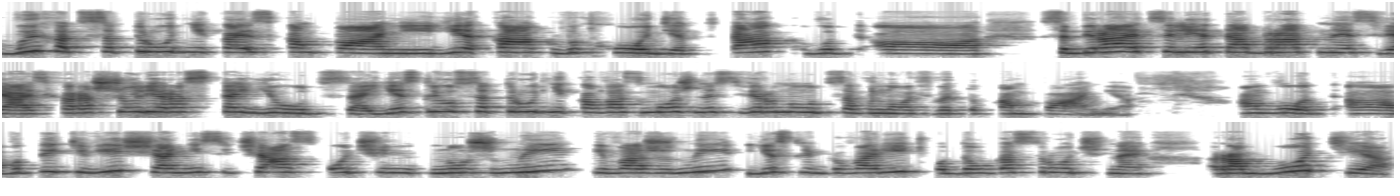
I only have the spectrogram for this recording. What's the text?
выход сотрудника из компании, как выходит, так, вот, собирается ли это обратная связь, хорошо ли расстаются, есть ли у сотрудника возможность вернуться вновь в эту компанию. А вот, а, вот эти вещи, они сейчас очень нужны и важны, если говорить о долгосрочной работе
